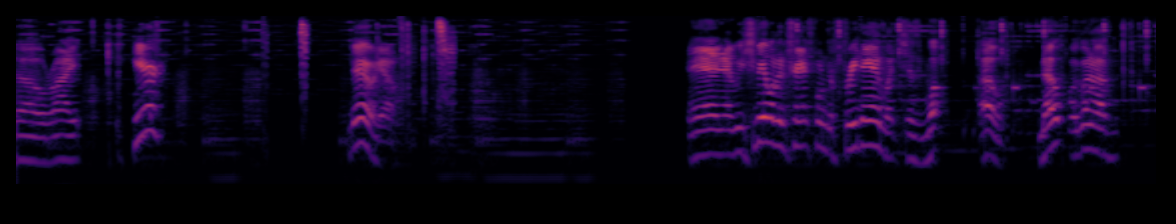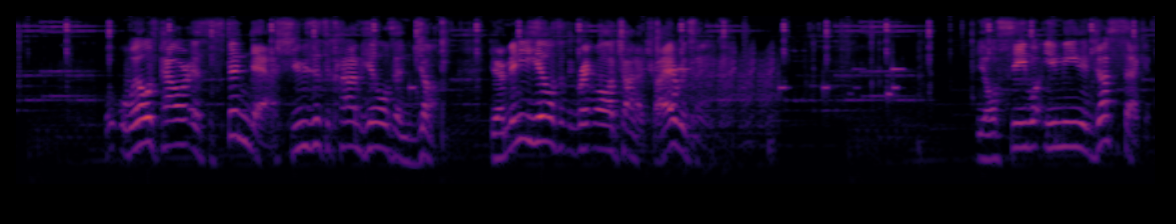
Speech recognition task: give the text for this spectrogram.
So right here. There we go. And we should be able to transform to Freedan, which is what... Oh, nope, we're gonna... Will's power is the spin dash. Use it to climb hills and jump. There are many hills at the Great Wall of China. Try everything. You'll see what you mean in just a second.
